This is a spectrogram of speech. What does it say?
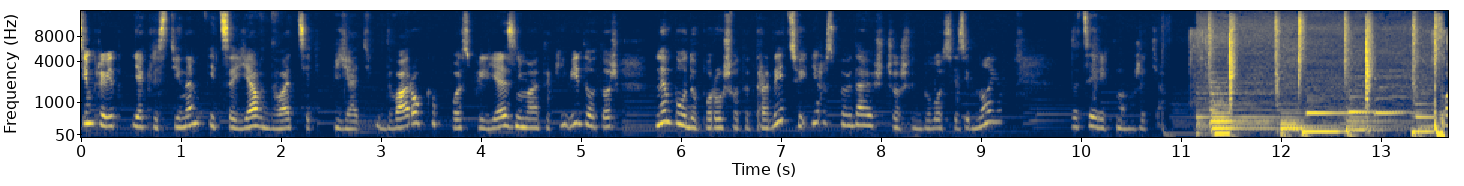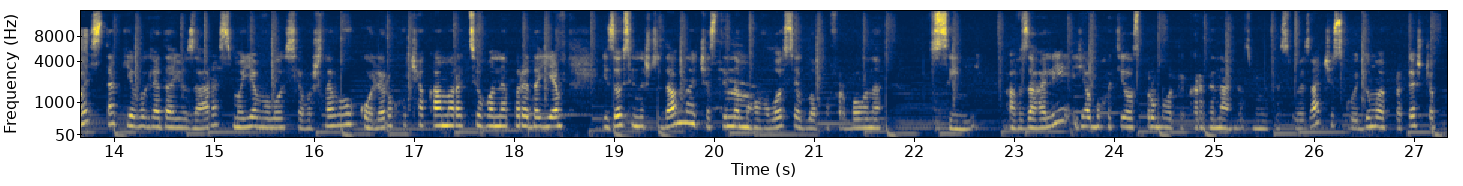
Всім привіт! Я Крістіна, і це я в 25. Два роки поспіль я знімаю такі відео, тож не буду порушувати традицію і розповідаю, що ж відбулося зі мною за цей рік мого життя. Ось так я виглядаю зараз. Моє волосся вишневого кольору, хоча камера цього не передає. І зовсім нещодавно частина мого волосся була пофарбована в синій. А взагалі я би хотіла спробувати кардинально змінити свою зачіску і думаю про те, щоб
